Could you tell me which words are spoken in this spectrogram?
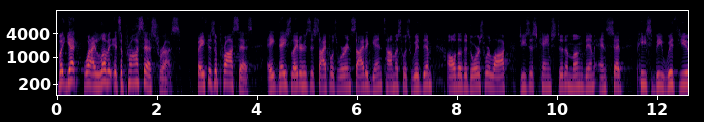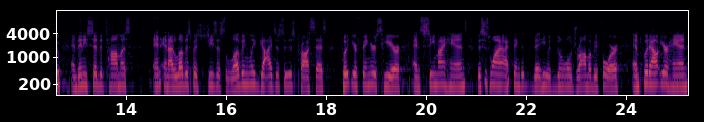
but yet what I love it, it's a process for us. Faith is a process. Eight days later, his disciples were inside again. Thomas was with them. Although the doors were locked, Jesus came, stood among them, and said, Peace be with you. And then he said to Thomas, and, and I love this because Jesus lovingly guides us through this process. Put your fingers here and see my hands. This is why I think that, that, he was doing a little drama before. And put out your hand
